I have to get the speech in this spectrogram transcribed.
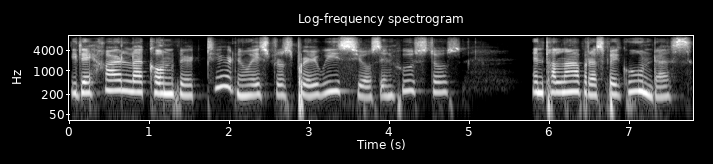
y dejarla convertir nuestros prejuicios injustos en palabras fecundas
